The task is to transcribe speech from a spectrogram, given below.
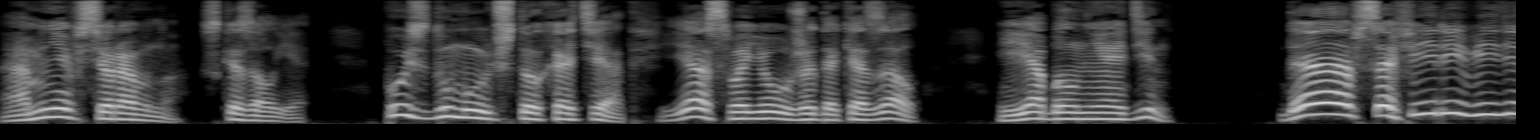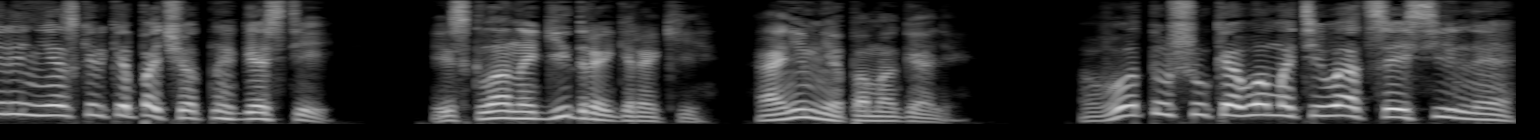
«А мне все равно», — сказал я. «Пусть думают, что хотят. Я свое уже доказал. И я был не один. Да, в Сафире видели несколько почетных гостей. Из клана Гидра игроки. Они мне помогали. Вот уж у кого мотивация сильная.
